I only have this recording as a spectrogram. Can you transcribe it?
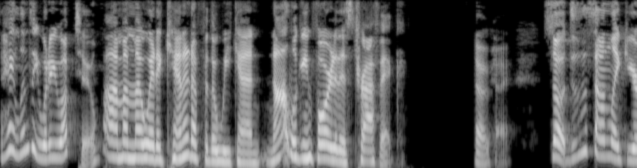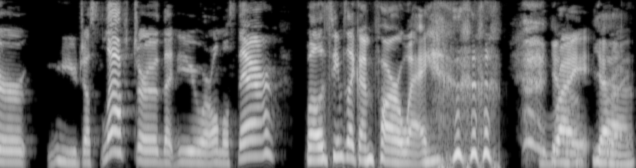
hey lindsay what are you up to I'm on my way to Canada for the weekend. Not looking forward to this traffic. okay so does this sound like you're you just left or that you are almost there Well, it seems like I'm far away. You know? right Yeah. right.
